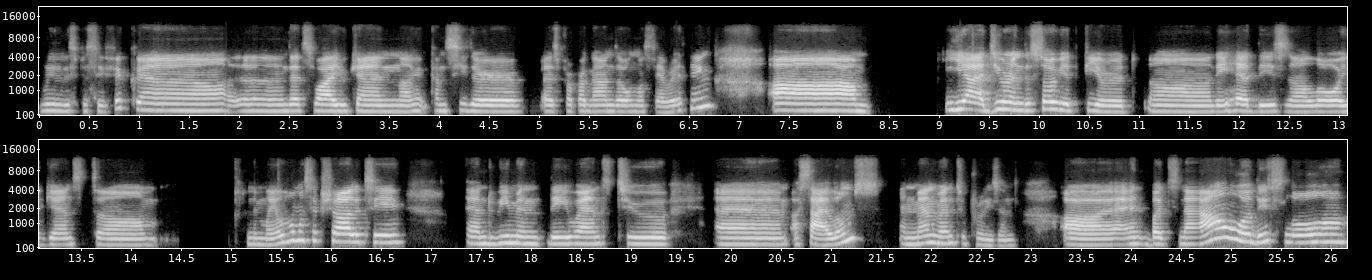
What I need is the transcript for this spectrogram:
really specific. Uh, uh, that's why you can uh, consider as propaganda almost everything. Um, yeah, during the Soviet period, uh, they had this uh, law against um, the male homosexuality, and women they went to um, asylums, and men went to prison. Uh, and but now this law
